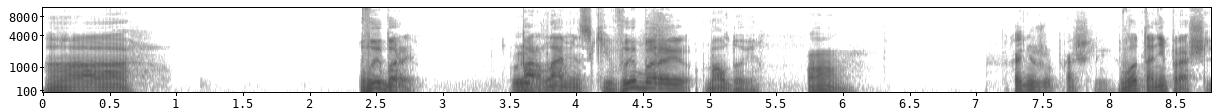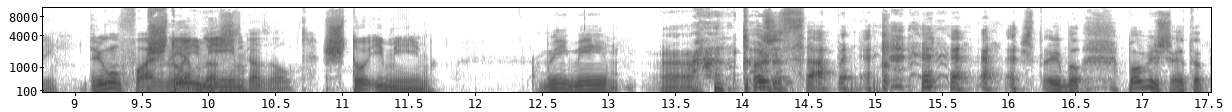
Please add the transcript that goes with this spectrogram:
А, Выборы. Выборы. Парламентские выборы в Молдове. А, так они уже прошли. Вот они прошли. Триумфально, Что я имеем? сказал. Что имеем? Мы имеем э, то же самое, что и был. Помнишь этот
